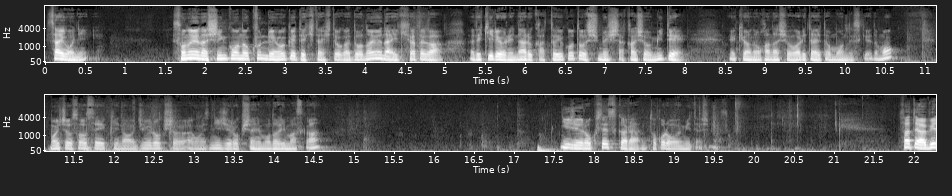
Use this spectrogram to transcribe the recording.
最後にそのような信仰の訓練を受けてきた人がどのような生き方ができるようになるかということを示した箇所を見て今日のお話を終わりたいと思うんですけれども、もう一度創世記の16章、あごめんなさい、26章に戻りますが、26節からのところをお読みいたします。さてアビ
